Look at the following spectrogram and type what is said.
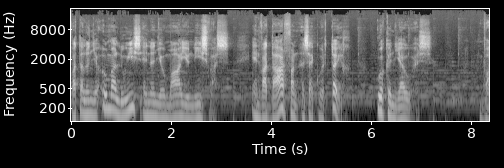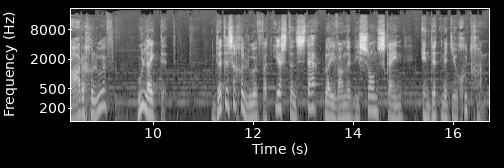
wat al in jou ouma Louise en in jou ma Eunice was en wat daarvan is ek oortuig ook in jou is. Ware geloof, hoe lyk dit? Dit is 'n geloof wat eerstens sterk bly wanneer die son skyn en dit met jou goed gaan,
